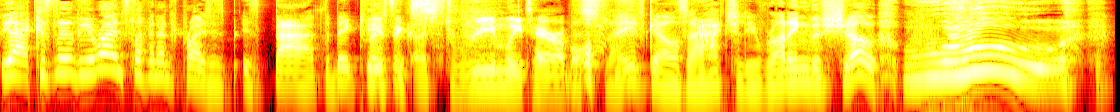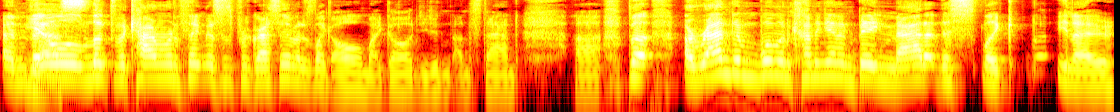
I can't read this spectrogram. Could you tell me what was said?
Yeah, because the, the Orion stuff in Enterprise is, is bad. The big twist It's is- extremely terrible. slave girls are actually running the show. Woo! And they Yes. all look to the camera and think this is progressive, and it's like, oh my god, you didn't understand. Uh, but a random woman coming in and being mad at this, like, you know,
